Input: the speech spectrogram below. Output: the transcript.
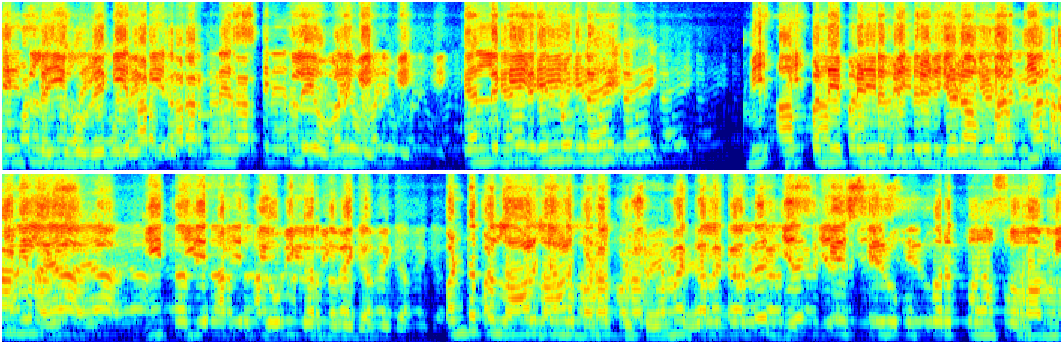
ਸਿੱਖ ਲਈ ਹੋਵੇਗੀ, ਅਰਥ ਕਰਨੇ ਸਿੱਖ ਲਈ ਹੋਣਗੇ। ਕਹਿਣ ਲੱਗੇ, ਇਹਨੂੰ ਕਹੇ ਵੀ ਆਪਣੇ ਪਿੰਡ ਵਿੱਚ ਜਿਹੜਾ ਮਰਜ਼ੀ ਪ੍ਰਾਣੀ ਲਾਇਆ, ਗੀਤਾ ਦੇ ਅਰਥ ਦੀ ਉਹ ਵੀ ਕਰ ਦੇਵੇਗਾ। ਪੰਡਤ ਲਾਲ ਚੰਦ ਬੜਾ ਖੁਸ਼ ਹੋਇਆ। ਮੈਂ ਗੱਲ ਕਰਦਾ, ਜਿਸ ਕੇ ਸਿਰ ਉੱਪਰ ਤੋਂ ਸੁਆਮੀ,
